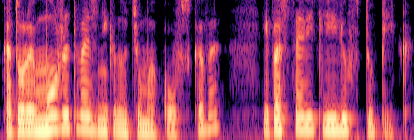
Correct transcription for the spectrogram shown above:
который может возникнуть у Маковского и поставить Лилю в тупик.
